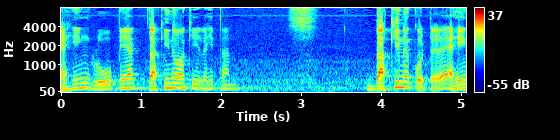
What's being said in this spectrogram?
ඇහින් රූපයක් දකිනවා කියලා හිතන්න. දකිනකොට ඇහින්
